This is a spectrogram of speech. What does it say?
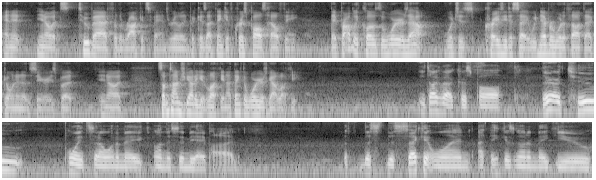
and it you know it's too bad for the Rockets fans really because I think if Chris Paul's healthy, they probably close the Warriors out, which is crazy to say. We never would have thought that going into the series, but you know, it, sometimes you got to get lucky, and I think the Warriors got lucky. You talk about Chris Paul. There are two points that I want to make on this NBA pod. The, the, the second one I think is going to make you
